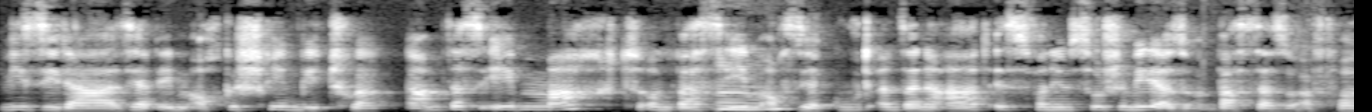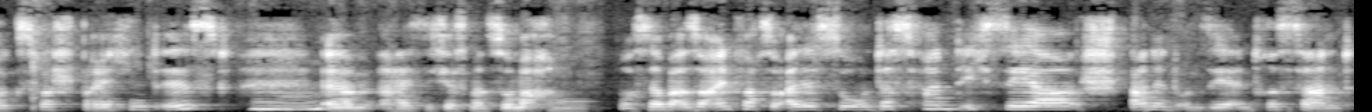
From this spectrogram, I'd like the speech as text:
wie sie da, sie hat eben auch geschrieben, wie Trump das eben macht und was mhm. eben auch sehr gut an seiner Art ist von dem Social Media, also was da so erfolgsversprechend ist. Mhm. Ähm, heißt nicht, dass man es so machen muss, aber also einfach so alles so und das fand ich sehr spannend und sehr interessant.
